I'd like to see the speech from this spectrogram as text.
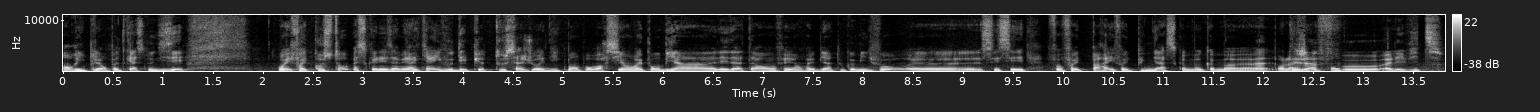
replay en podcast, nous disait. Oui, il faut être costaud parce que les Américains, ils vous dépiotent tout ça juridiquement pour voir si on répond bien les datas, on fait, on fait bien tout comme il faut. Euh, c'est, faut, faut, être pareil, il faut être pugnace comme, comme bah, pour la. Déjà, il faut aller vite.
